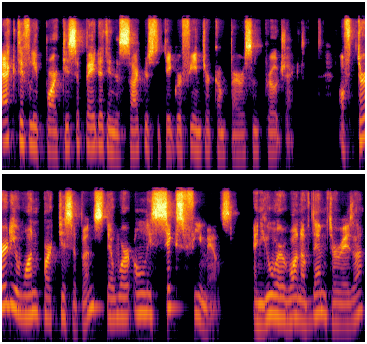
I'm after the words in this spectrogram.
actively participated in the cyclostratigraphy intercomparison project. Of 31 participants, there were only six females, and you were one of them, Theresa.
